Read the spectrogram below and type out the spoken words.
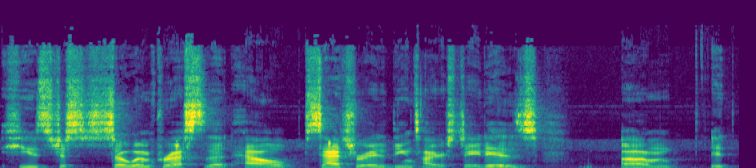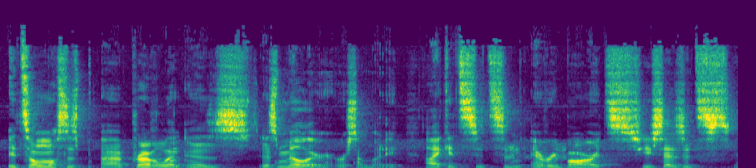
he's just so impressed that how saturated the entire state is. Um, it, it's almost as uh, prevalent as, as Miller or somebody. Like it's it's in every bar. It's he says it's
